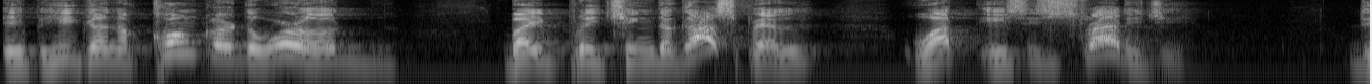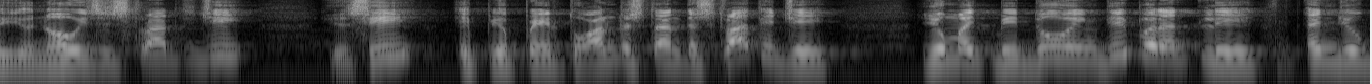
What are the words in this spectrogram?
If he gonna conquer the world by preaching the gospel, what is his strategy? Do you know his strategy? You see, if you fail to understand the strategy, you might be doing differently and you,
